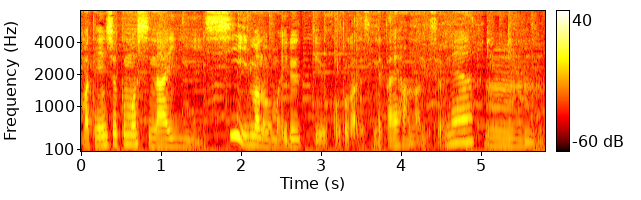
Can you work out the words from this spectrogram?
まあ、転職もしないし今のままいるっていうことがですね大半なんですよね。うん。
